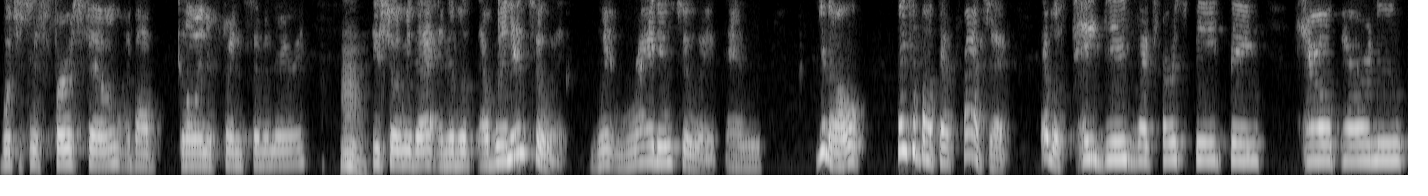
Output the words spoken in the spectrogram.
which was his first film about going to Friends Seminary. Hmm. He showed me that, and it was, I went into it, went right into it, and you know, think about that project. It was Taye Diggs, like first big thing. Harold Perrineau,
